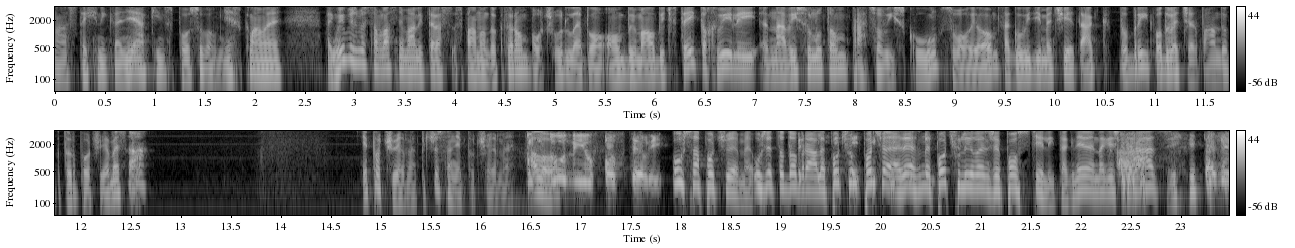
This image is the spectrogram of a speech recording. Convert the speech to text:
nás technika nejakým spôsobom nesklame, tak my by sme sa vlastne mali teraz s pánom doktorom počuť, lebo on by mal byť v tejto chvíli na vysunutom pracovisku svojom, tak uvidíme, či je tak. Dobrý podvečer, pán doktor, počujeme sa? Nepočujeme. Prečo sa nepočujeme? Halo? Štúdiu v posteli. Už sa počujeme. Už je to dobré, ale poču, poču, ja sme počuli len, že posteli. Tak neviem, tak ešte Aha, raz. Že... Takže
